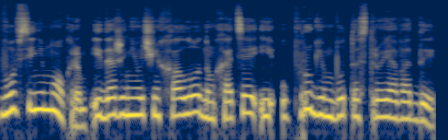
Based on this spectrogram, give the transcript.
вовсе не мокрым и даже не очень холодным, хотя и упругим, будто струя воды.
